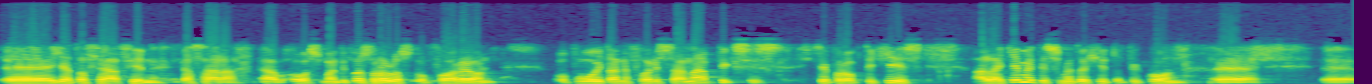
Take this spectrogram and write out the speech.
ε, για το Θεαθήνε, καθαρά. Α, Ο σημαντικός ρόλος των φορέων, όπου ήταν φορείς ανάπτυξης και προοπτικής, αλλά και με τη συμμετοχή τοπικών ε, ε,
